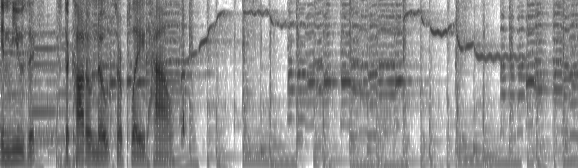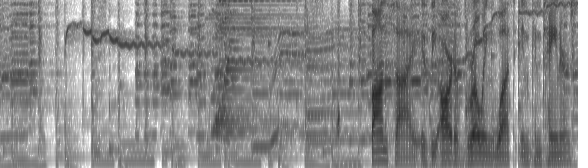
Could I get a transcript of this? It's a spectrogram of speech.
In music, staccato notes are played how? Bonsai is the art of growing what in containers?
